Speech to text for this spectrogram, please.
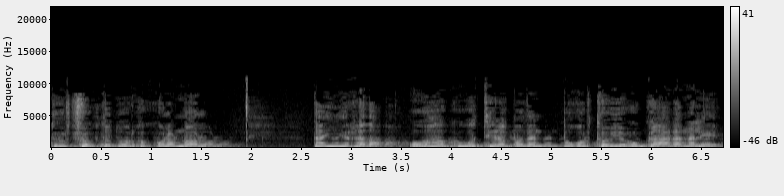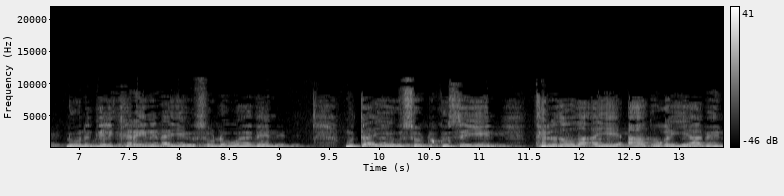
duurjoogta duurka kula nool. Daanyarada oo ahaa kuwo tiro badan boqortooye u gaarana leh loona geli karaynin ayay u soo dhowaadeen. Muddo ayay u soo dhukusayeen. Tiradooda ayay aad uga yaabeen.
